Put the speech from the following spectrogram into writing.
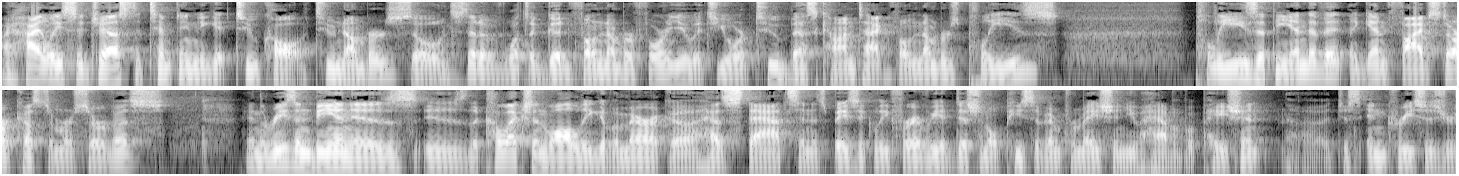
I highly suggest attempting to get two call two numbers. So instead of what's a good phone number for you, it's your two best contact phone numbers, please. Please at the end of it. Again, five star customer service. And the reason being is is the Collection Law League of America has stats, and it's basically for every additional piece of information you have of a patient, uh, it just increases your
